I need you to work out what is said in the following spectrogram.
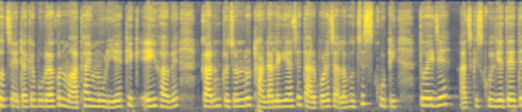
হচ্ছে এটাকে পুরো এখন মাথায় মুড়িয়ে ঠিক এইভাবে, কারণ প্রচণ্ড ঠান্ডা লেগে আছে, তারপরে চালাবো হচ্ছে স্কুটি। তো এই যে আজকে স্কুল যেতে যেতে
